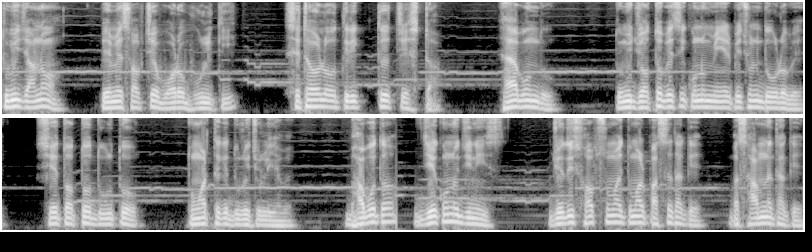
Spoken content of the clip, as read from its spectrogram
তুমি জানো প্রেমের সবচেয়ে বড় ভুল কি? সেটা হলো অতিরিক্ত চেষ্টা। হ্যাঁ বন্ধু, তুমি যত বেশি কোনো মেয়ের পেছনে দৌড়বে, সে তত দ্রুত তোমার থেকে দূরে চলে যাবে। ভাবো তো, যে কোনো জিনিস যদি সব সময় তোমার পাশে থাকে বা সামনে থাকে,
